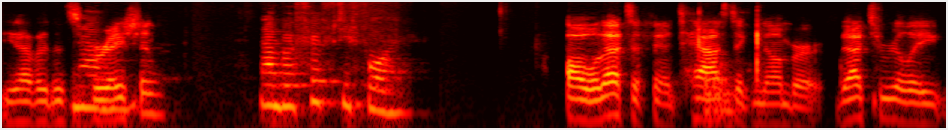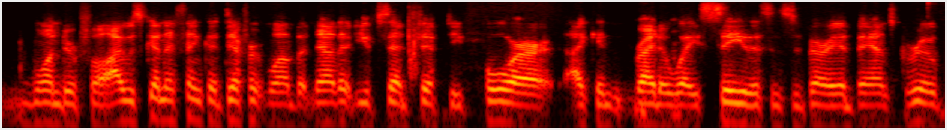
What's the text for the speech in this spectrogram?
You have an inspiration? Number 54. Oh, well, that's a fantastic number. That's really wonderful. I was going to think a different one, but now that you've said 54, I can right away see this is a very advanced group.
